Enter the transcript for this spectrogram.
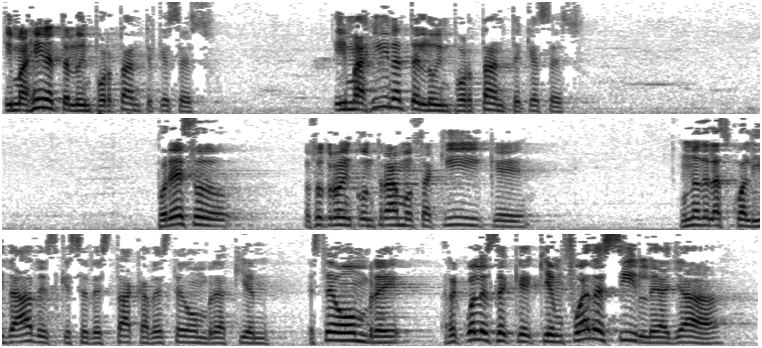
Imagínate lo importante que es eso. Imagínate lo importante que es eso. Por eso nosotros encontramos aquí que una de las cualidades que se destaca de este hombre, a quien este hombre, recuérdese que quien fue a decirle allá,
